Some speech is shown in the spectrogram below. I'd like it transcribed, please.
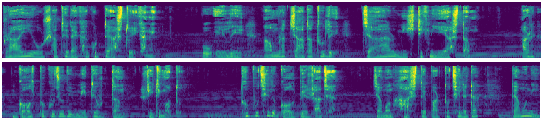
প্রায়ই ওর সাথে দেখা করতে আসতো এখানে। ও এলে আমরা চাঁদা তুলে চা আর মিষ্টি নিয়ে আসতাম। আর গল্প গুজবে মেতে উঠতাম রীতিমতো। থপু ছিল গল্পের রাজা। যেমন হাসতে পারত ছেলেটা, তেমনি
